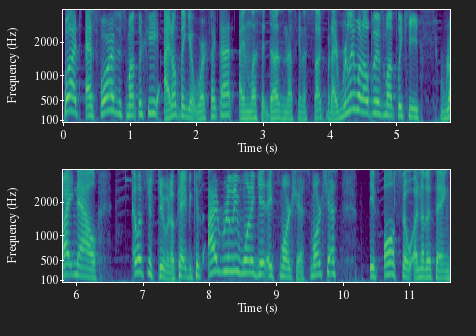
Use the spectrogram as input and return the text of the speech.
But as far as this monthly key, I don't think it works like that unless it does, and that's going to suck. But I really want to open this monthly key right now let's just do it, okay? Because I really want to get a smart chest. Smart chest is also another thing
